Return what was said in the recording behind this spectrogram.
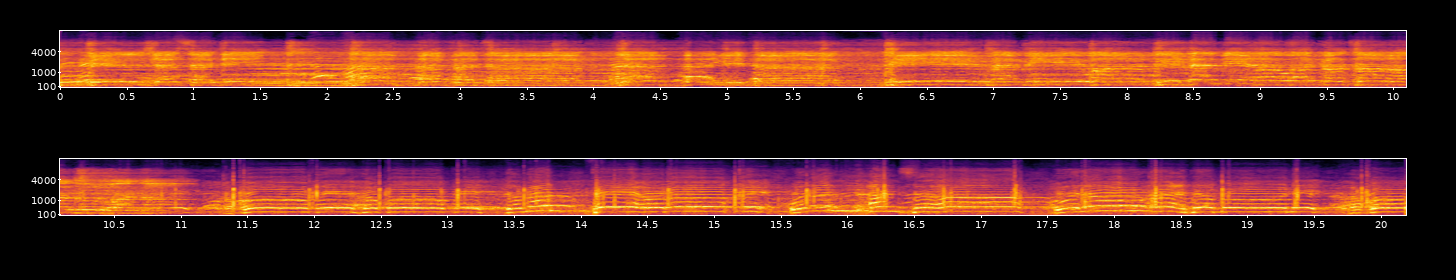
بالجسد هب فتاك لب نداك حقوقي حقوقي في عروقي ولن أنساها ولو أعدموني. حقوقي.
